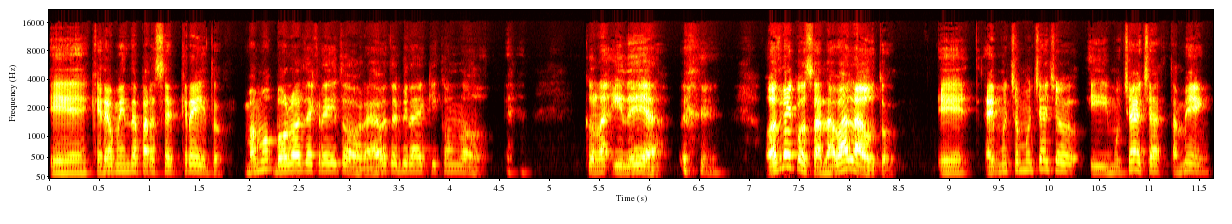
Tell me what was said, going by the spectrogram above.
Eh, ¿Qué recomienda para hacer crédito? Vamos, a hablar de crédito ahora. Déjame terminar aquí con, lo, con la idea. Otra cosa, lavar el auto. Eh, hay muchos muchachos y muchachas también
